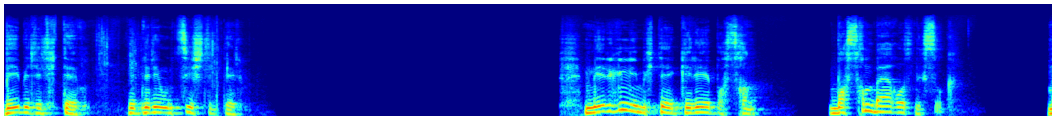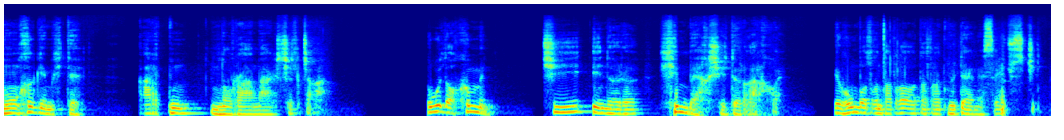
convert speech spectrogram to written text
Библи хэлэхдээ бидний үндсэн ишлэл дээр мэрэгэн эмэгтэй гэрээ босгоно. Босгон байгуулна гэсэн үг. Мунхаг эмэгтэй ард нь нураана гэж хэлж байгаа. Тэгвэл охин минь чи энэ өрөө хэн байх шийдвэр гарах вэ? Тэгээ хүн болгон толгой удалгаад нүдэ анасаа гэж хүсэж байна.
